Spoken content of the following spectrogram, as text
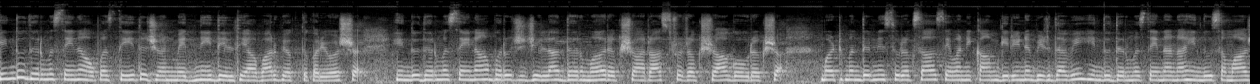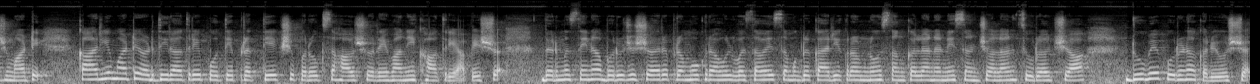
હિન્દુ ધર્મ સેના ઉપસ્થિત જનમેદની દિલથી આભાર વ્યક્ત કર્યો છે. હિન્દુ ધર્મ સેના, ભરૂચ જિલ્લા ધર્મ, રક્ષા, રાષ્ટ્ર રક્ષા ગૌરક્ષા મઠ મંદિરની સુરક્ષા સેવાની કામગીરીને બિરદાવી હિન્દુ ધર્મ સેનાના હિન્દુ સમાજ માટે કાર્ય માટે અડધી રાત્રે પોતે પ્રત્યક્ષ પરોક્ષ હાજર રહેવાની ખાતરી આપી છે. ધર્મસેના ભરૂચ શહેર પ્રમુખ રાહુલ વસાવે સમગ્ર કાર્યક્રમનું સંકલન અને સંચાલન સુરક્ષા ડૂબે પૂર્ણ કર્યું છે.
